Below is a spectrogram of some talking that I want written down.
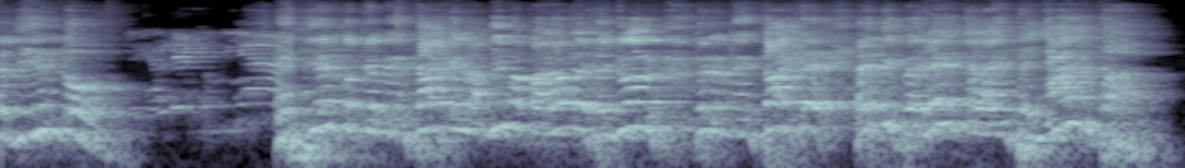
Perdiendo. Es cierto que el mensaje es la misma palabra del Señor, pero el mensaje es diferente a la enseñanza.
